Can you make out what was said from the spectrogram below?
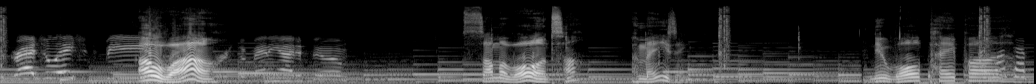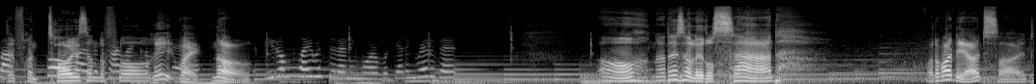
Congratulations, B! Oh, wow. First of many, I'd assume. Some awards, huh? Amazing. New wallpaper, different toys on the the floor. come in Re- there. wait, no. If you don't play with it anymore, we're getting rid of it. Oh, now that is a little sad. What about the outside?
